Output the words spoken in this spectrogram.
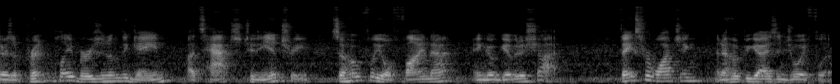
There's a print and play version of the game attached to the entry, so hopefully you'll find that and go give it a shot. Thanks for watching, and I hope you guys enjoy Flip.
